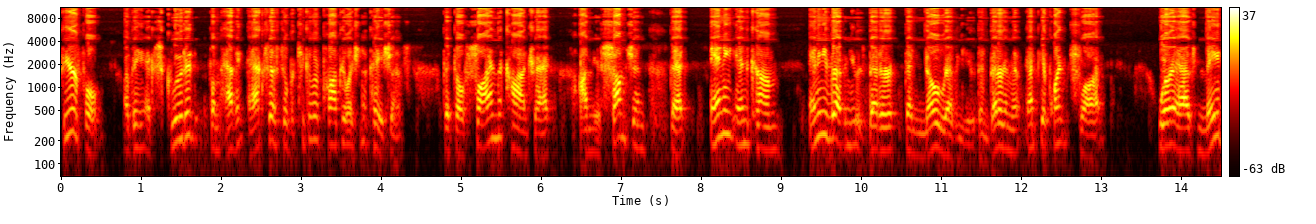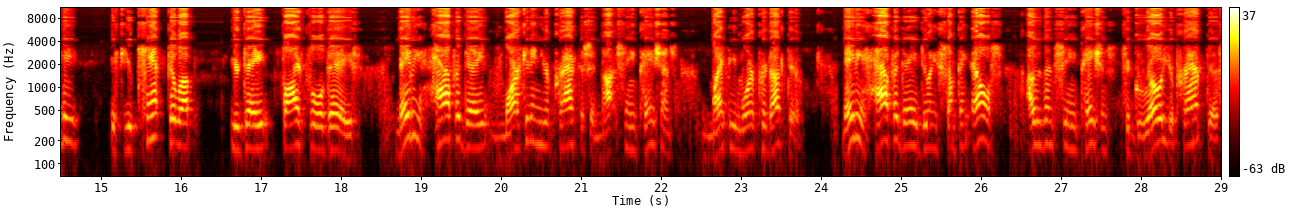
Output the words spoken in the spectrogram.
fearful of being excluded from having access to a particular population of patients that they'll sign the contract on the assumption that any income, any revenue is better than no revenue, than better than an empty appointment slot. Whereas maybe if you can't fill up your day five full days, maybe half a day marketing your practice and not seeing patients might be more productive. Maybe half a day doing something else other than seeing patients to grow your practice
